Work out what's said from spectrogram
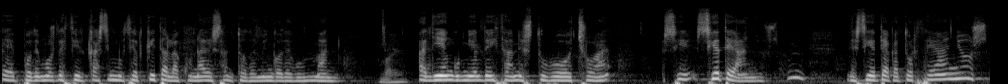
eh, podemos decir casi muy cerquita la cuna de Santo Domingo de Guzmán. Vale. Allí en Gumiel de Izán estuvo ocho sí, siete años, de siete a catorce años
